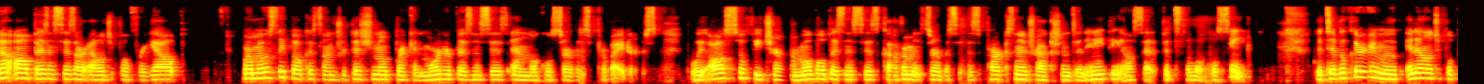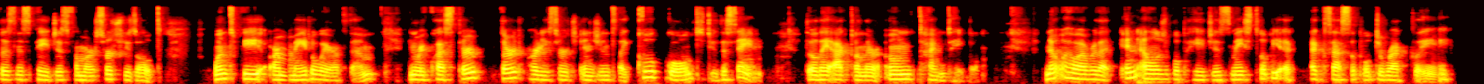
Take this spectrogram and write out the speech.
Not all businesses are eligible for Yelp. We're mostly focused on traditional brick and mortar businesses and local service providers. But we also feature mobile businesses, government services, parks and attractions, and anything else that fits the local scene. We typically remove ineligible business pages from our search results once we are made aware of them and request third, third-party search engines like Google to do the same though they act on their own timetable. Note, however, that ineligible pages may still be accessible directly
